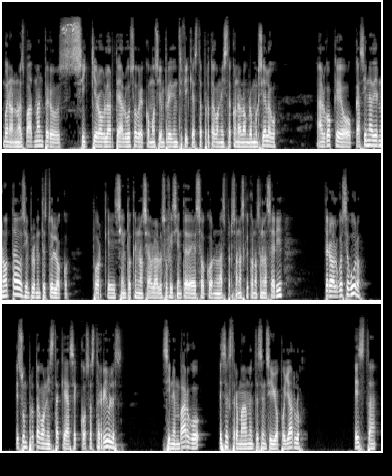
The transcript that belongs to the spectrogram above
Bueno, no es Batman, pero sí quiero hablarte algo sobre cómo siempre identifiqué a este protagonista con el hombre murciélago. Algo que o casi nadie nota o simplemente estoy loco, porque siento que no se habla lo suficiente de eso con las personas que conocen la serie. Pero algo es seguro. Es un protagonista que hace cosas terribles. Sin embargo, es extremadamente sencillo apoyarlo. Esta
